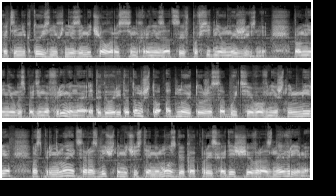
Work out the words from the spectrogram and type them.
хотя никто из них не замечал рассинхронизации в повседневной жизни. По мнению господина Фримена, это говорит о том, что одно и то же событие во внешнем мире воспринимается различными частями мозга как происходящее в разное время.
